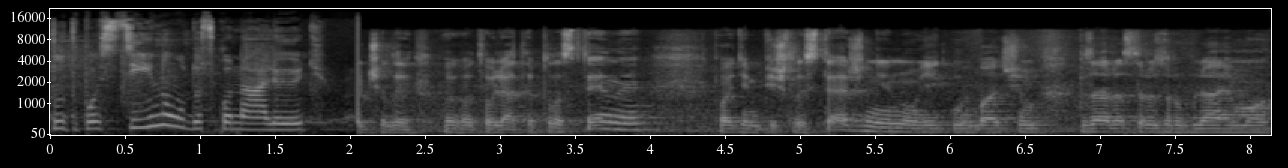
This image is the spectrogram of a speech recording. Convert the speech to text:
тут постійно удосконалюють. Почали виготовляти пластини, потім пішли стержні. Ну, як ми бачимо, зараз розробляємо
